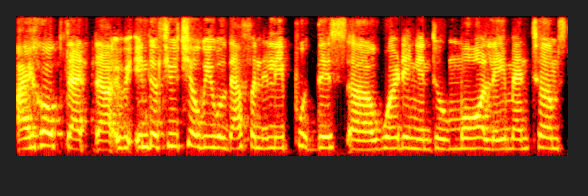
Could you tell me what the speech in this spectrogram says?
I hope that uh, in the future we will definitely put this uh, wording into more layman terms.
